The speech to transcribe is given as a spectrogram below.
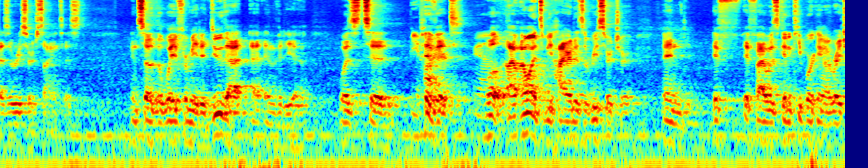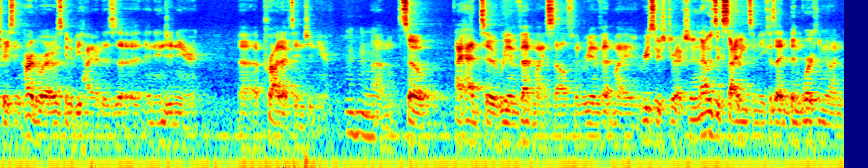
as a research scientist. And so the way for me to do that at NVIDIA was to Be pivot. yeah. Well, I, I wanted to be hired as a researcher. And if, if I was going to keep working on ray tracing hardware, I was going to be hired as a, an engineer, a product engineer. Mhm. Um, so I had to reinvent myself and reinvent my research direction. And that was exciting to me because I'd been working on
